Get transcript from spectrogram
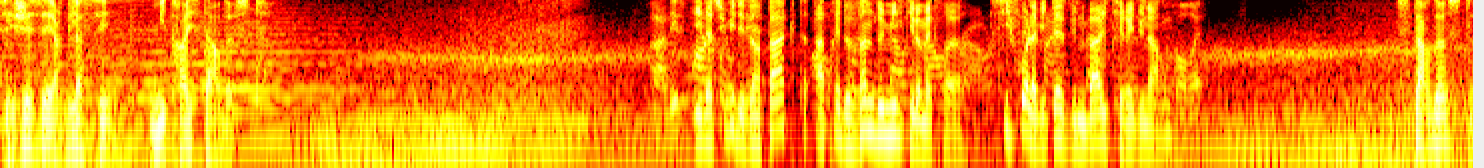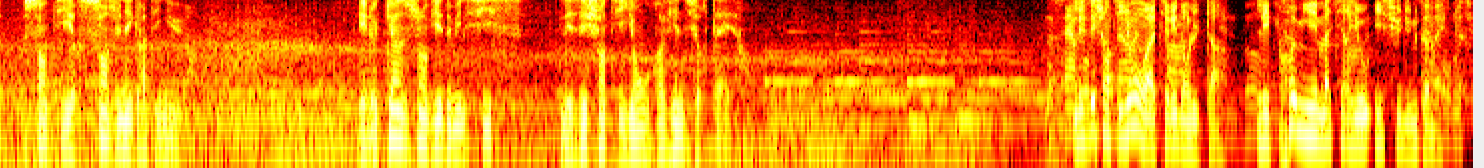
Ces geysers glacés mitraillent Stardust. Il a subi des impacts à près de 22 000 km/h, six fois la vitesse d'une balle tirée d'une arme. Stardust s'en tire sans une égratignure. Et le 15 janvier 2006, les échantillons reviennent sur Terre. Les échantillons ont atterri dans l'Utah, les premiers matériaux issus d'une comète.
